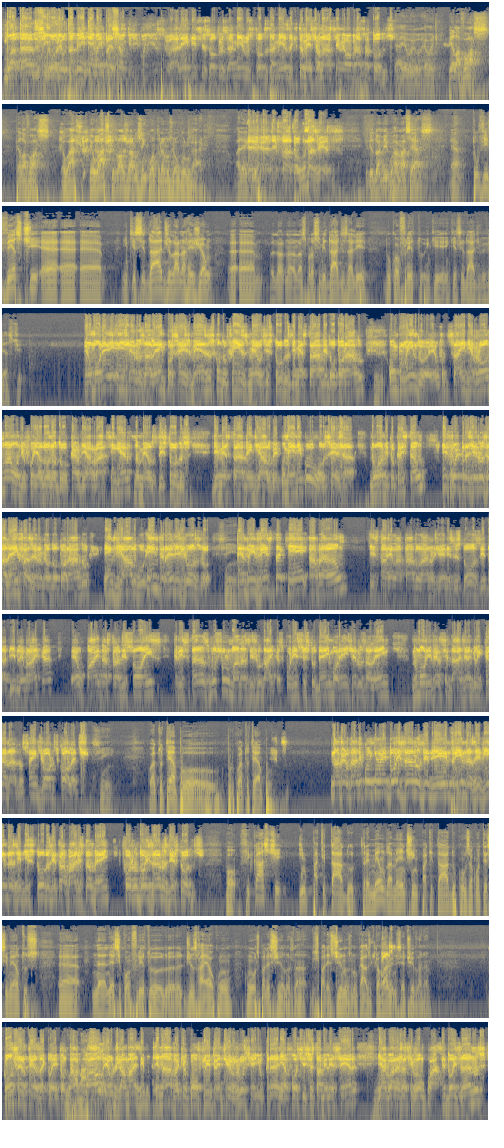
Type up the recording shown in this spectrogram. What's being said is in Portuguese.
Boa tarde, senhor. Eu também tenho a impressão que lhe conheço, além desses outros amigos todos da mesa que tu mencionaste. Meu abraço a todos. É, eu, eu realmente, pela voz, pela voz, eu acho, eu acho que nós já nos encontramos em algum lugar. Olha aqui. É, de fato, algumas vezes. Querido amigo Ramacés, é, tu viveste é, é, é em que cidade lá na região, é, na, nas proximidades ali do conflito? Em que, em que cidade viveste? Eu morei em Jerusalém por seis meses quando fiz meus estudos de mestrado e doutorado. Sim. Concluindo, eu saí de Roma, onde fui aluno do Cardeal Ratzinger, nos meus estudos de mestrado em diálogo ecumênico, ou seja, no âmbito cristão, e fui para Jerusalém fazer o meu doutorado em diálogo interreligioso, Sim. tendo em vista que Abraão que está relatado lá no Gênesis 12 da Bíblia hebraica, é o pai das tradições cristãs, muçulmanas e judaicas. Por isso estudei e morei em Jerusalém, numa universidade anglicana, no St. George College. Sim. Quanto tempo? Por quanto tempo? Na verdade, concluí dois anos de, de, entre indas e vindas e de estudos e trabalhos também. Foram dois anos de estudos. Bom, ficaste impactado, tremendamente impactado com os acontecimentos é, né, nesse conflito eh, de Israel com, com os palestinos, né? dos palestinos, no caso, que tomaram a iniciativa. Né? Com certeza, Cleiton. Tal Hamas. qual eu jamais imaginava que o conflito entre Rússia e Ucrânia fosse se estabelecer, Sim. e agora já se vão quase dois anos.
